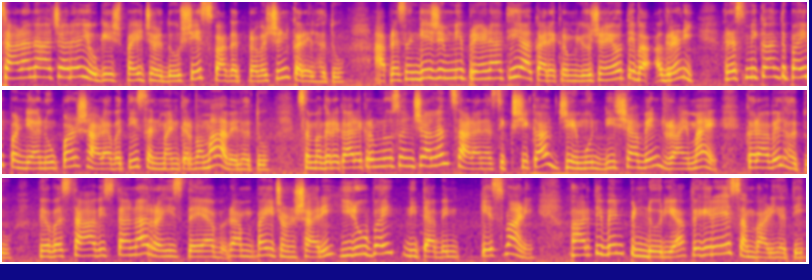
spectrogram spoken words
શાળાના આચાર્ય યોગેશભાઈ જરદોશીએ સ્વાગત પ્રવચન કરેલ હતું. આ પ્રસંગે જેમની પ્રેરણાથી આ કાર્યક્રમ યોજાયો તેવા અગ્રણી રશ્મિકાંતભાઈ પંડ્યાનું પણ શાળા વતી સન્માન કરવામાં આવેલ હતું. સમગ્ર કાર્યક્રમનું સંચાલન શાળાના શિક્ષિકા જેમુ દિશાબેન રાયમાએ કરાવેલ હતું. વ્યવસ્થા આ વિસ્તારના રહીશ દયારામભાઈ જણસારી હીરુભાઈ નીતાબેન કેસવાણી, ભારતીબેન પિંડોરિયા વગેરેએ સંભાળી હતી.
